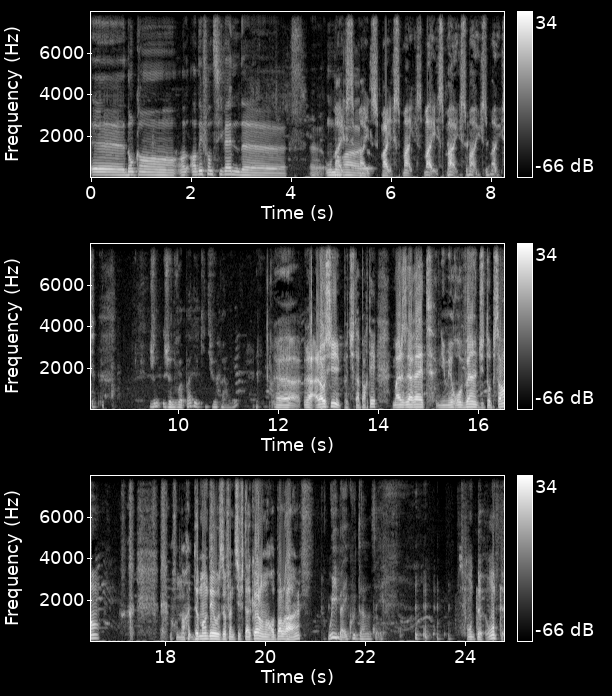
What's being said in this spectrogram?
euh, donc en, en, en defensive end, euh, on Miles, aura. Miles, Miles, Miles, Miles, Miles, Miles, Miles. Je, je ne vois pas de qui tu veux parler. Là, là aussi, petit aparté, Miles Garrett, numéro 20 du top 100. On a demandé aux offensive tackles, on en reparlera. Hein. Oui, bah écoute, hein, c'est. Honteux, honteux.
